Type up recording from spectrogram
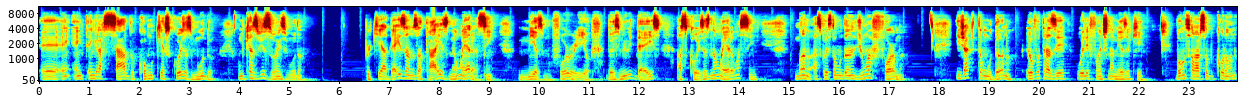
É, é, é, é engraçado como que as coisas mudam, como que as visões mudam. Porque há 10 anos atrás não era assim. Mesmo, for real. 2010 as coisas não eram assim. Mano, as coisas estão mudando de uma forma. E já que estão mudando, eu vou trazer o elefante na mesa aqui. Vamos falar sobre corona,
